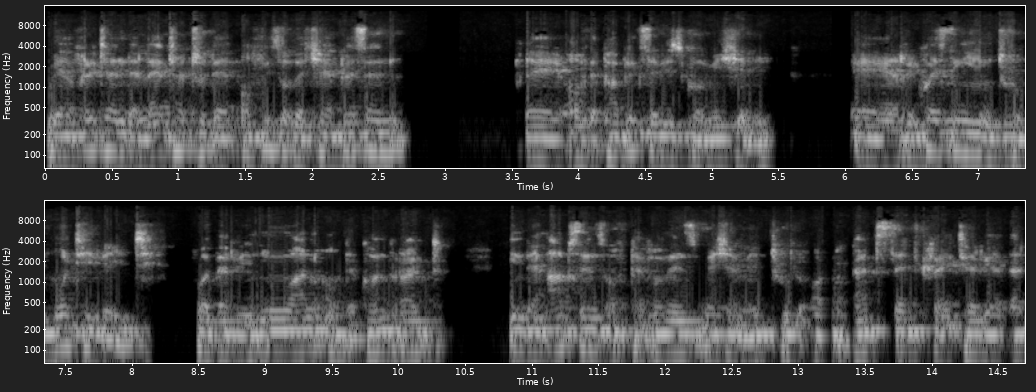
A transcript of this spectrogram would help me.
we have written the letter to the office of the chairperson uh, of the Public Service Commission, requesting him to motivate for the renewal of the contract in the absence of performance measurement tool or that set criteria that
